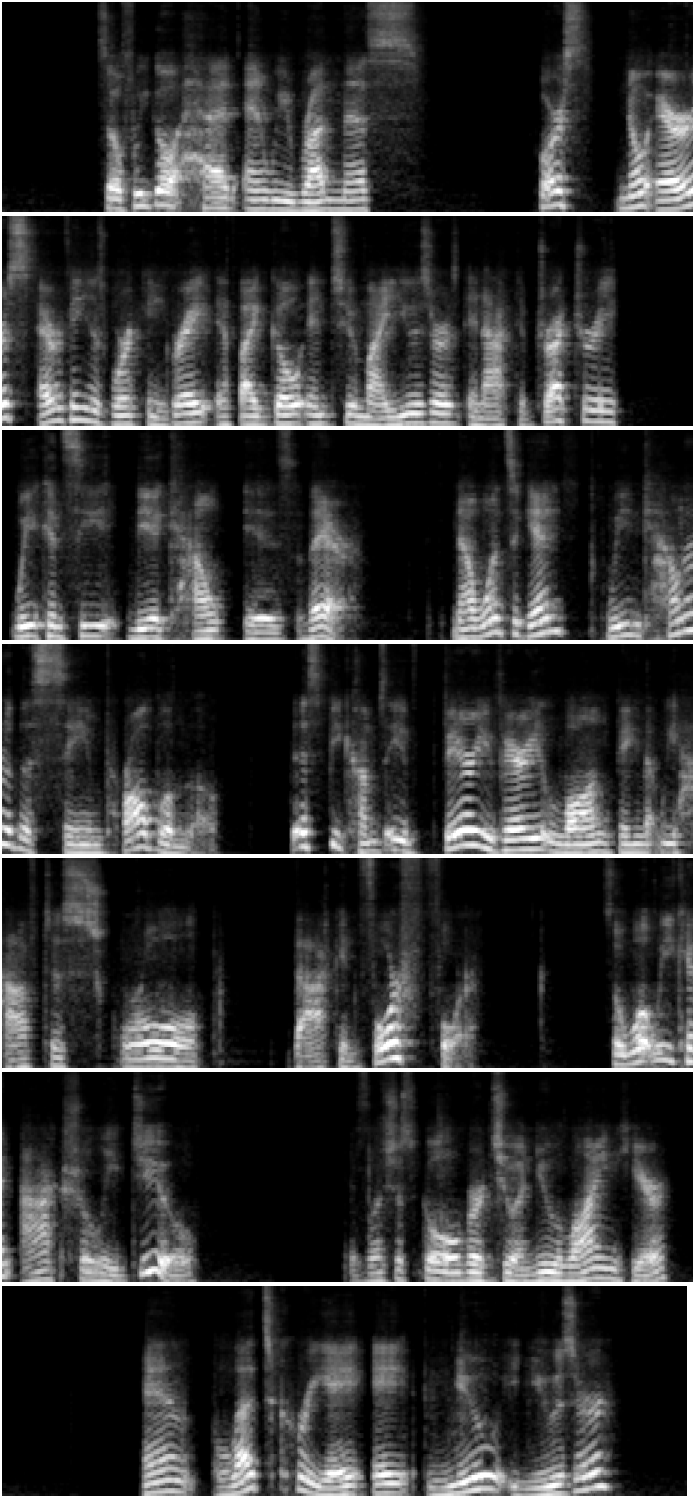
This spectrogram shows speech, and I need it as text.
So if we go ahead and we run this, of course, no errors. Everything is working great. If I go into my users in Active Directory, we can see the account is there. Now, once again, we encounter the same problem though. This becomes a very, very long thing that we have to scroll back and forth for. So what we can actually do is let's just go over to a new line here and let's create a new user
